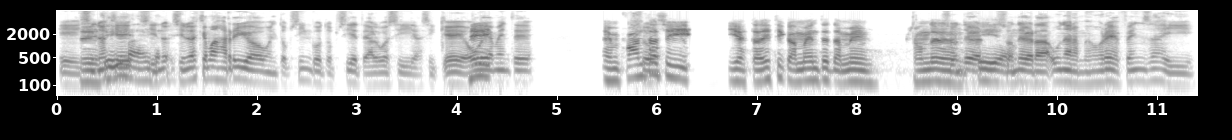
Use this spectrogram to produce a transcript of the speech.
Eh, si, no es que, si, no, es que más arriba o en el top 5 top 7, algo así. Así que obviamente... En fantasy y estadísticamente también son de... Son de, son de verdad una de las mejores defensas y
